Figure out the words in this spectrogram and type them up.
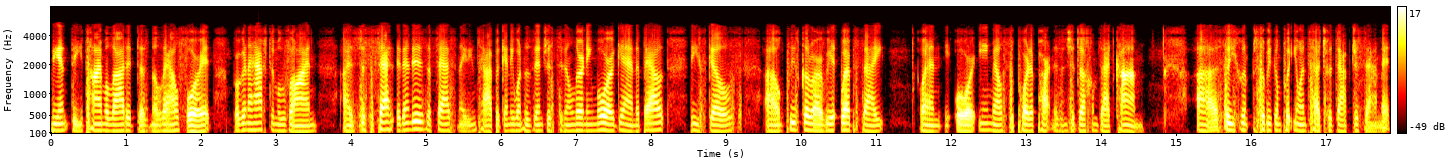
the the time allotted doesn't allow for it. We're going to have to move on. Uh, it's just a fa- it is a fascinating topic. Anyone who's interested in learning more again about these skills, uh, please go to our re- website or email support at partnersinshidduchim.com. Uh, so you can, so we can put you in touch with Dr. Samet.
